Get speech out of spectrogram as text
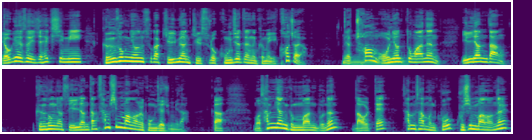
여기에서 이제 핵심이 근속 연수가 길면 길수록 공제되는 금액이 커져요. 그러니까 처음 5년 동안은 1년당 근속 연수 1년당 30만 원을 공제해 줍니다. 그러니까 뭐 3년 근무한 분은 나올 때 3, 3은 9, 90만 원을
